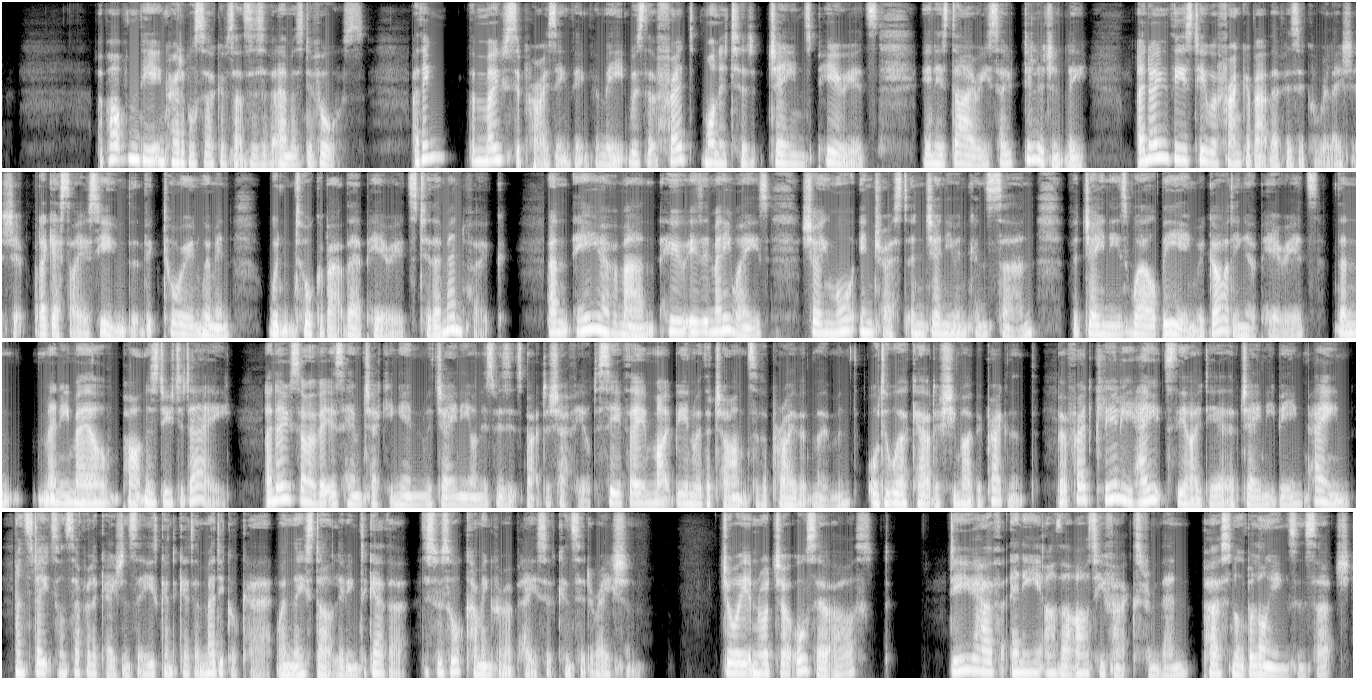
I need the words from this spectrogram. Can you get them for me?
Apart from the incredible circumstances of Emma's divorce, I think the most surprising thing for me was that Fred monitored Jane's periods in his diary so diligently. I know these two were frank about their physical relationship, but I guess I assumed that Victorian women wouldn't talk about their periods to their menfolk. And here you have a man who is in many ways showing more interest and genuine concern for Janie's well being regarding her periods than many male partners do today. I know some of it is him checking in with Janie on his visits back to Sheffield to see if they might be in with a chance of a private moment or to work out if she might be pregnant. But Fred clearly hates the idea of Janie being pain and states on several occasions that he's going to get her medical care when they start living together. This was all coming from a place of consideration. Joy and Roger also asked, Do you have any other artifacts from then, personal belongings and such?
